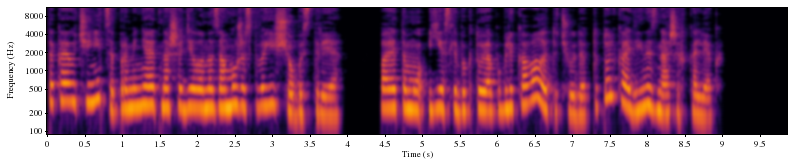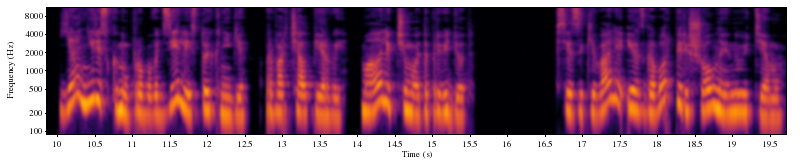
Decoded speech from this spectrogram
Такая ученица променяет наше дело на замужество еще быстрее. Поэтому, если бы кто и опубликовал это чудо, то только один из наших коллег. «Я не рискну пробовать зелье из той книги», – проворчал первый. «Мало ли к чему это приведет». Все закивали, и разговор перешел на иную тему.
